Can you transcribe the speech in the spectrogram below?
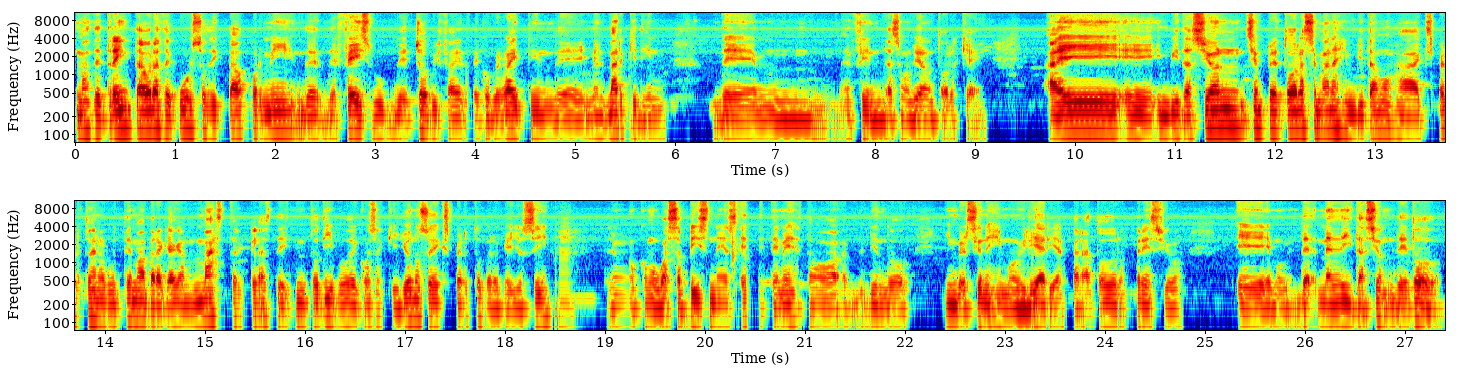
más de 30 horas de cursos dictados por mí de, Facebook, de Shopify, de copywriting, de email marketing, de, mm, en fin, ya se me olvidaron todos los que hay. Hay eh, invitación, siempre todas las semanas invitamos a expertos en algún tema para que hagan masterclass de distinto tipo, de cosas que yo no soy experto, pero que ellos sí. Mm. Tenemos como WhatsApp Business, este mes estamos viendo inversiones inmobiliarias para todos los precios, eh, meditación, de todo.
